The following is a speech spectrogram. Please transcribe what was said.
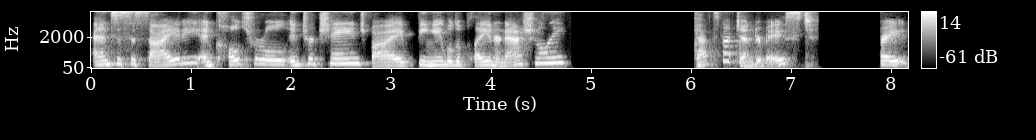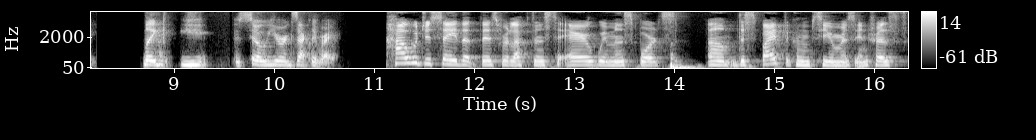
and to society and cultural interchange by being able to play internationally, that's not gender based right? Like you, so you're exactly right. How would you say that this reluctance to air women's sports, um, despite the consumers' interest,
